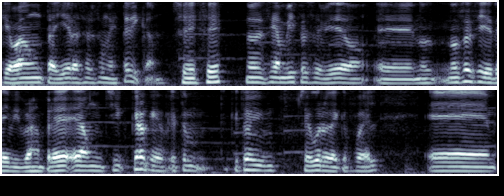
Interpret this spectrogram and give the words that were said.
que van a un taller a hacerse un Steadicam. Sí, sí. No sé si han visto ese video. eh, no, no sé si es David Braham, pero era un chico. Creo que, esto- que estoy seguro de que fue él. Eh,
